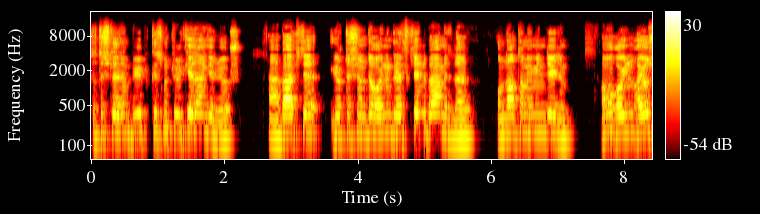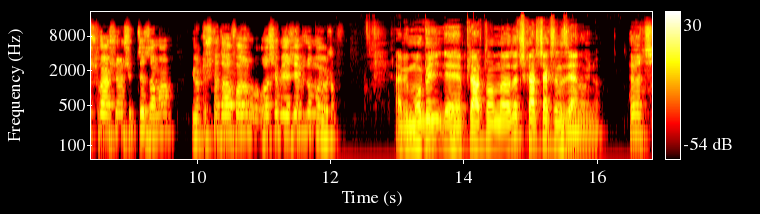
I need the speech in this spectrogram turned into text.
satışların büyük bir kısmı Türkiye'den geliyor. Ha, belki de yurt dışında oyunun grafiklerini beğenmediler. Ondan tam emin değilim. Ama oyunun iOS versiyonu çıktığı zaman yurt dışına daha fazla ulaşabileceğimizi umuyorum. Abi mobil e, platformlara da çıkartacaksınız yani oyunu. Evet.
